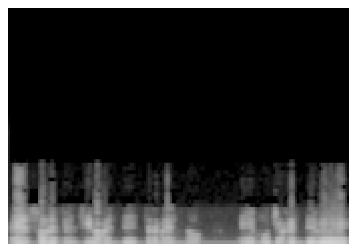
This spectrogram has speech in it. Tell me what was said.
Enzo defensivamente es tremendo. mucha gente ve,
